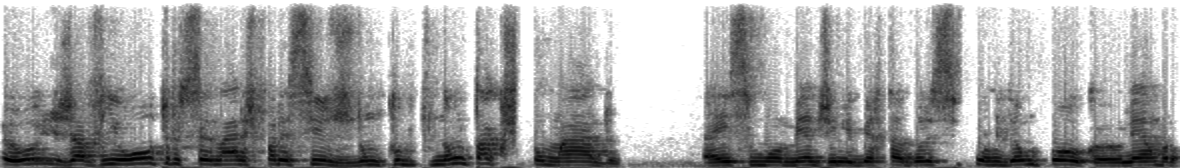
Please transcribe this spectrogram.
eu já vi outros cenários parecidos, de um clube que não está acostumado a esse momento de Libertadores se perdeu um pouco. Eu lembro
